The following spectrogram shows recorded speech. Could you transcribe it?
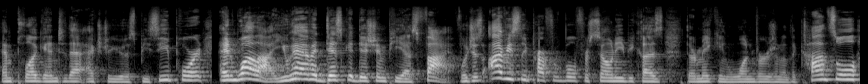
and plug into that extra USB-C port and voila, you have a disc edition PS5, which is obviously preferable for Sony because they're making one version of the console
